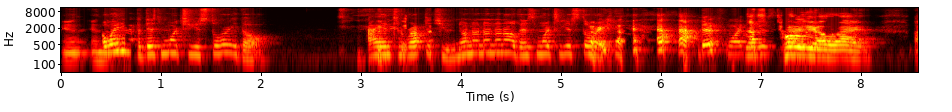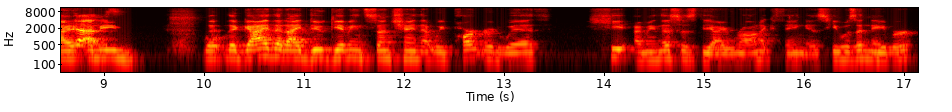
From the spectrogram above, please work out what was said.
And, and oh, wait a minute, but there's more to your story though. I interrupted you. No, no, no, no, no. There's more to your story. there's more. To That's totally all right. I, yes. I mean, the, the guy that I do Giving Sunshine that we partnered with, he, I mean, this is the ironic thing is he was a neighbor,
